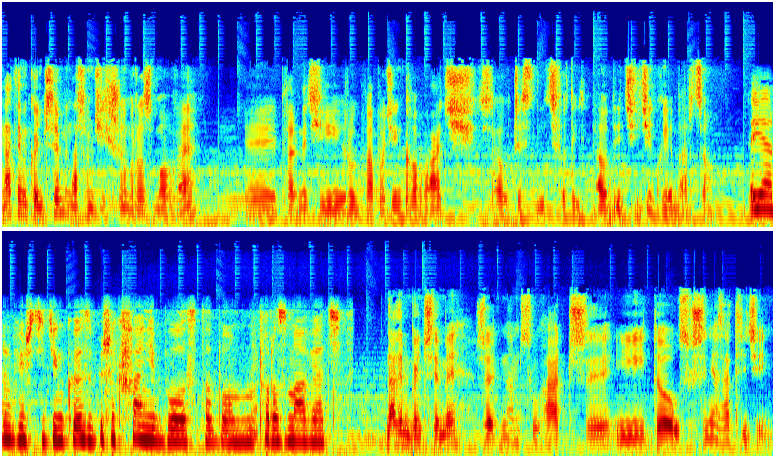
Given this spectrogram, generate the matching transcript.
Na tym kończymy naszą dzisiejszą rozmowę. E, pragnę Ci, Rugwa, podziękować za uczestnictwo w tej audycji. Dziękuję bardzo. Ja również Ci dziękuję, Zbyszek. Fajnie było z Tobą porozmawiać. Na tym kończymy. Żegnam słuchaczy i do usłyszenia za tydzień.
